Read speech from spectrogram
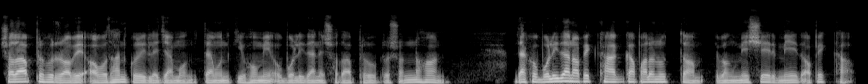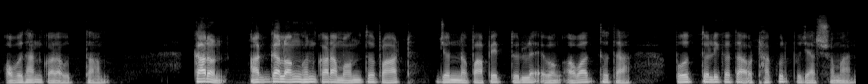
সদাপ্রভুর রবে অবধান করিলে যেমন, তেমন কি হোমে ও বলিদানে সদাপ্রভু প্রসন্ন হন? দেখো, বলিদান অপেক্ষা আজ্ঞা পালন উত্তম এবং মেষের মেদ অপেক্ষা অবধান করা উত্তম। কারণ, আজ্ঞা লঙ্ঘন করা মন্ত্রপাঠ জন্য পাপের তুল্য এবং অবাধ্যতা, পৌত্তলিকতা ও ঠাকুর পূজার সমান।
